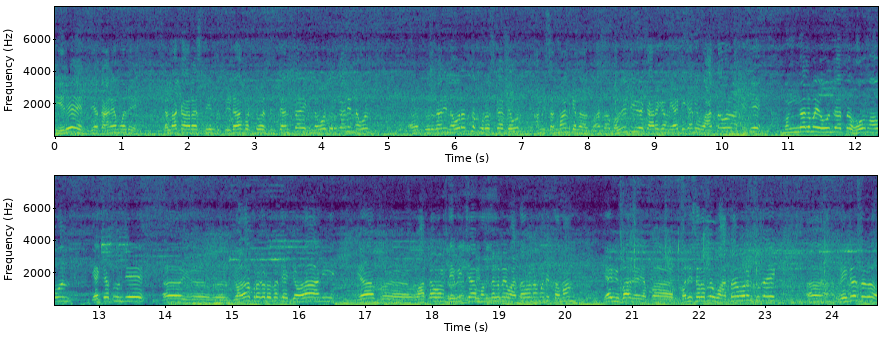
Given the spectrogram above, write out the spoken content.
धीरे आहेत या ठाण्यामध्ये कलाकार असतील क्रीडापटू असतील त्यांचा एक नवदुर्ग आणि नव दुर्गाने आणि नवरत्न पुरस्कार देऊन आम्ही सन्मान केला जातो. असा भव्यदिव्य कार्यक्रम या ठिकाणी वातावरण अतिशय मंगलमय होऊन जातं. होम हवन याच्यातून जे ज्वाळा प्रकट होतात त्या ज्वाळा आणि या वातावरण देवीच्या मंगलमय वातावरणामध्ये तमाम या विभाग या प परिसरातलं वातावरण सुद्धा एक वेगळं सगळं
